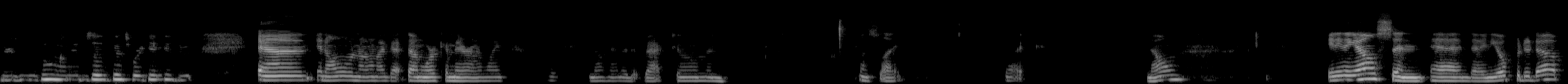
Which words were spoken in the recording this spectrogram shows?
There's no phone on the other side of the fence where I can't get to it. And you know, and when I got done working there, and I'm like, like you know, handed it back to him and was like, like, no, anything else? And and and he opened it up,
